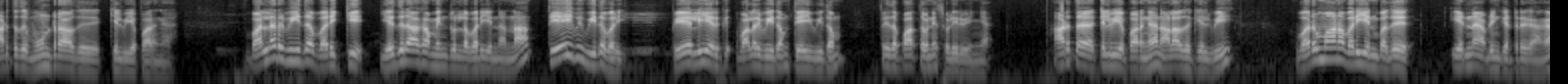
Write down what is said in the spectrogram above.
அடுத்தது மூன்றாவது கேள்வியை பாருங்கள் வளர் வீத வரிக்கு எதிராக அமைந்துள்ள வரி என்னென்னா தேய்வு வீத வரி. பேர்லேயே இருக்குது வளர் வீதம் தேய் வீதம். ஸோ இதை பார்த்தவொடனே சொல்லிடுவீங்க. அடுத்த கேள்வியை பாருங்கள் நாலாவது கேள்வி. வருமான வரி என்பது என்ன அப்படின்னு கேட்டிருக்காங்க.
